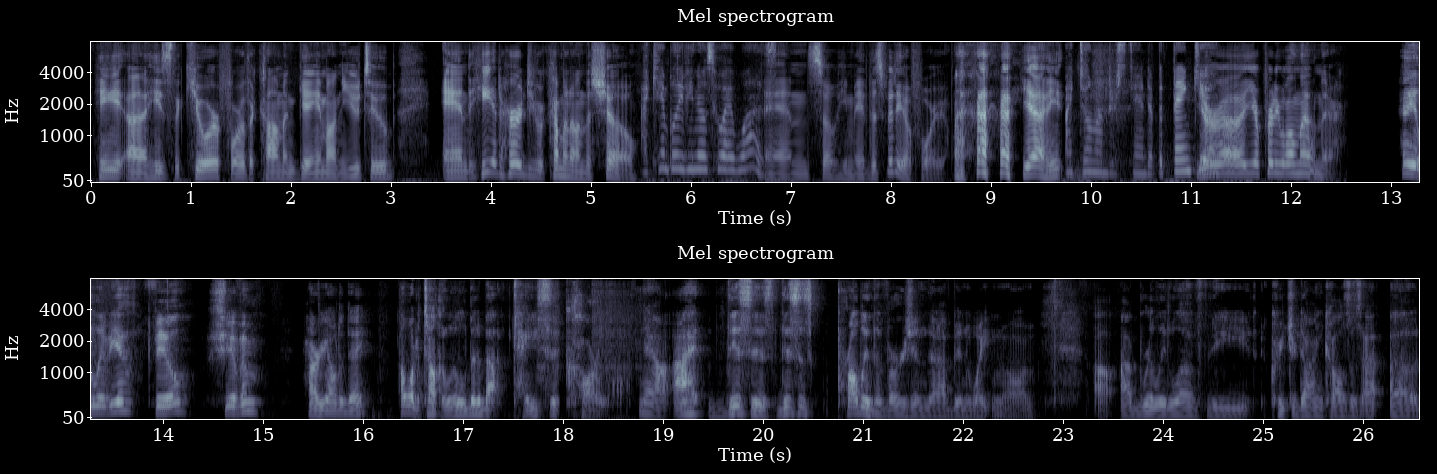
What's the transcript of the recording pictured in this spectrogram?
He uh, He's the cure for the common game on YouTube. And he had heard you were coming on the show. I can't believe he knows who I was. And so he made this video for you. yeah. He, I don't understand it, but thank you. You're, uh, you're pretty well known there. Hey, Olivia, Phil, Shivam. How are y'all today? I want to talk a little bit about Teysa Karlov. Now, I this is this is probably the version that I've been waiting on. Uh, I really love the creature dying causes. Uh, uh,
